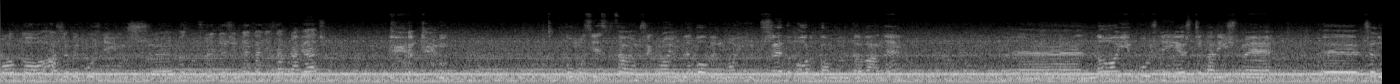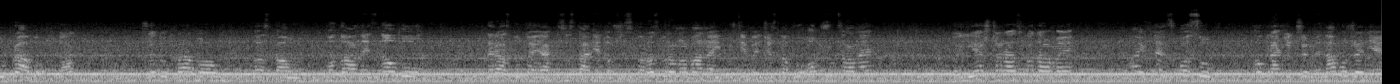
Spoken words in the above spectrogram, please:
Po to, ażeby później już e, bezpośrednio ziemniaka nie zaprawiać. Humus jest w całym przekroju glebowym, bo i przed orką był dawany. E, No i daliśmy e, przed uprawą, tak? Przed uprawą został podany znowu. Teraz tutaj jak zostanie to wszystko rozgronowane i później będzie znowu obrzucane, to jeszcze raz go damy. No i w ten sposób ograniczymy nawożenie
